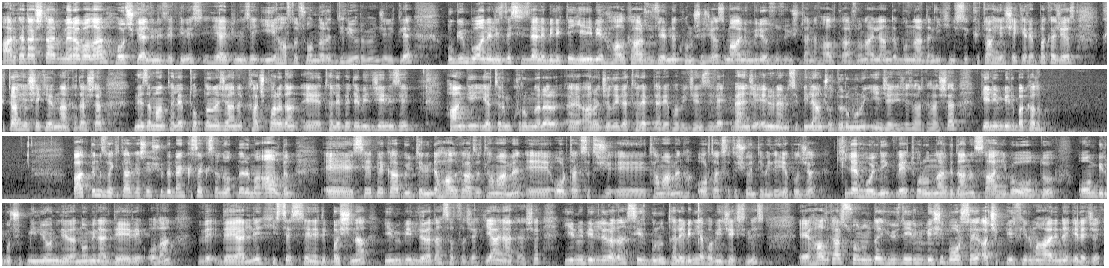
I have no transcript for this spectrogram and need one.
Arkadaşlar merhabalar, hoş geldiniz hepiniz. Hepinize iyi hafta sonları diliyorum öncelikle. Bugün bu analizde sizlerle birlikte yeni bir halka arz üzerine konuşacağız. Malum biliyorsunuz 3 tane halka arz onaylandı. Bunlardan ikincisi Kütahya Şeker'e bakacağız. Kütahya Şeker'in arkadaşlar ne zaman talep toplanacağını, kaç paradan e, talep edebileceğinizi, hangi yatırım kurumları e, aracılığıyla talepler yapabileceğinizi ve bence en önemlisi bilanço durumunu inceleyeceğiz arkadaşlar. Gelin bir bakalım. Baktığımız vakit arkadaşlar şurada ben kısa kısa notlarımı aldım. Ee, SPK bülteninde halka arzı tamamen e, ortak satışı e, tamamen ortak satış yöntemiyle yapılacak. Kiler Holding ve Torunlar Gıda'nın sahibi olduğu 11,5 milyon lira nominal değeri olan ve değerli hisse senedi başına 21 liradan satılacak. Yani arkadaşlar 21 liradan siz bunun talebini yapabileceksiniz. E, halka arz sonunda %25'i borsaya açık bir firma haline gelecek.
